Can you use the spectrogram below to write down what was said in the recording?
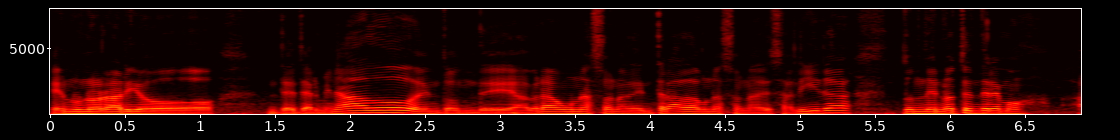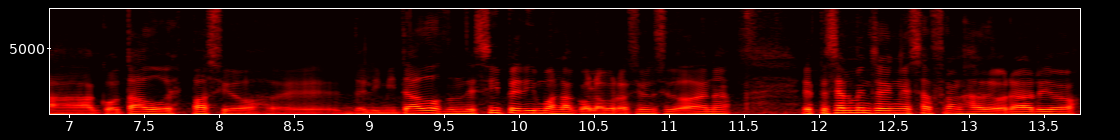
en un horario determinado, en donde habrá una zona de entrada, una zona de salida, donde no tendremos acotado espacios eh, delimitados, donde sí pedimos la colaboración ciudadana, especialmente en esa franja de horario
